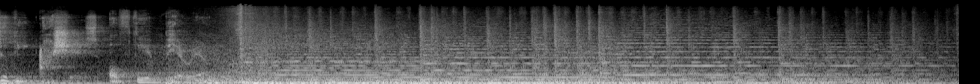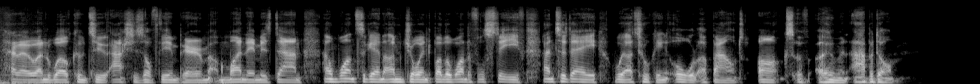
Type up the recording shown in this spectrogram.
to the ashes of the Imperium. Hello and welcome to Ashes of the Imperium. My name is Dan, and once again, I'm joined by the wonderful Steve. And today we are talking all about Arks of Omen Abaddon.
